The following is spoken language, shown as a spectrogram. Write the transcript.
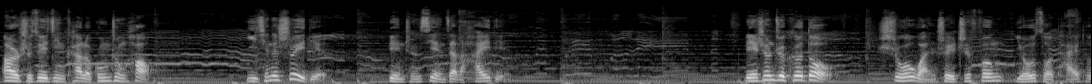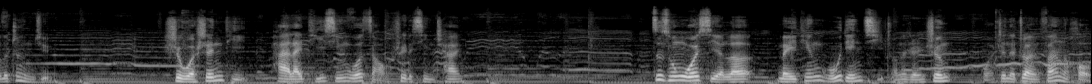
二是最近开了公众号，以前的睡点变成现在的嗨点。脸上这颗痘，是我晚睡之风有所抬头的证据，是我身体派来提醒我早睡的信差。自从我写了每天五点起床的人生，我真的赚翻了后，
